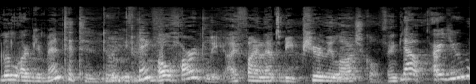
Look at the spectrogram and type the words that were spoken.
A little argumentative, don't you think? Oh, hardly. I find that to be purely logical. Thank you. Now, are you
